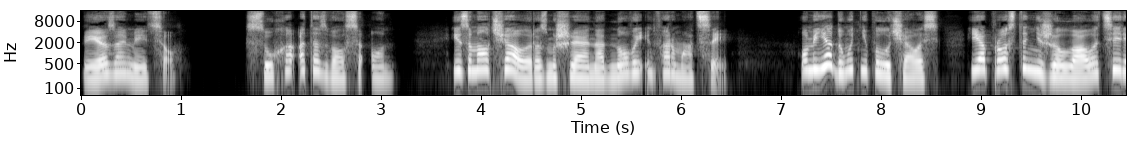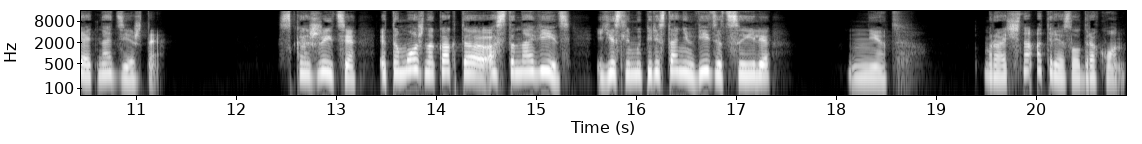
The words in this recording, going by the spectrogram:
Я заметил. Сухо отозвался он. И замолчал, размышляя над новой информацией. У меня думать не получалось. Я просто не желала терять надежды. «Скажите, это можно как-то остановить, если мы перестанем видеться или...» «Нет», — мрачно отрезал дракон,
